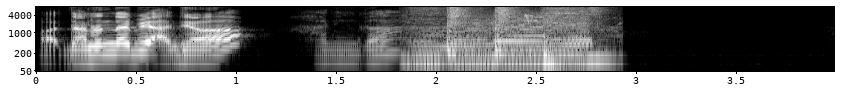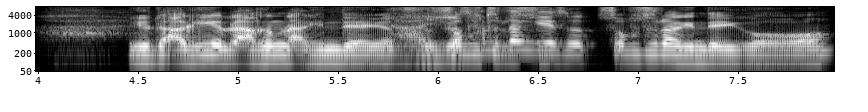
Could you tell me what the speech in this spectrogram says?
아, 나는 나비 아니야? 아닌가? 이 락이 락은 락인데. 야, 이거 3단계에서 소프트 락인데 이거.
